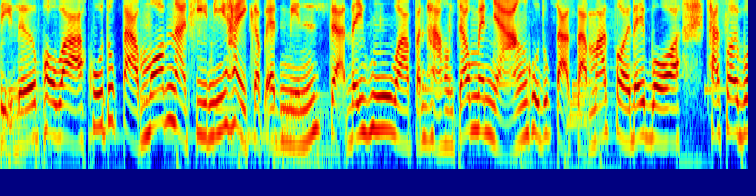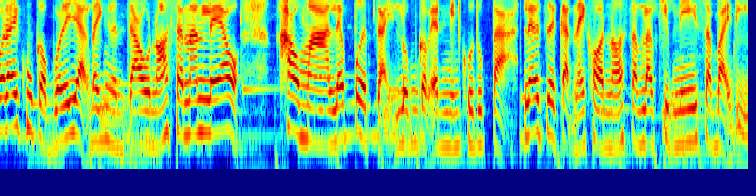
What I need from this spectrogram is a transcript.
ติเด้อเพราะว่าครูตุกตามอบหน้าที่นี้ให้กับแอดมินจะได้หู้ว่าปัญหาของเจ้าแม่นหยางครูตุกตาสามารถซอยได้บอถ้าซอยบ่ได้ครูกับบ่ได้อยากได้เงินเจ้าเนาะฉะนั้นแล้วเข้ามาแล้วเปิดใจลมกับแอดมินครูตุกตาแล้วเจอกันในคอนเนาะสำหรับคลิปนี้สบายดี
